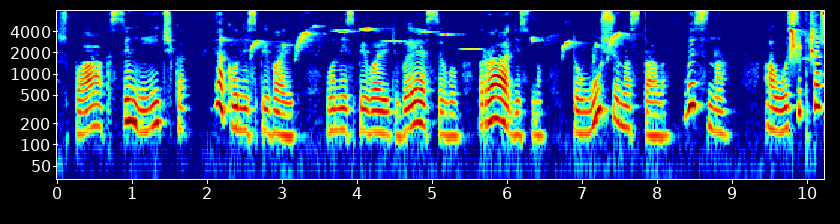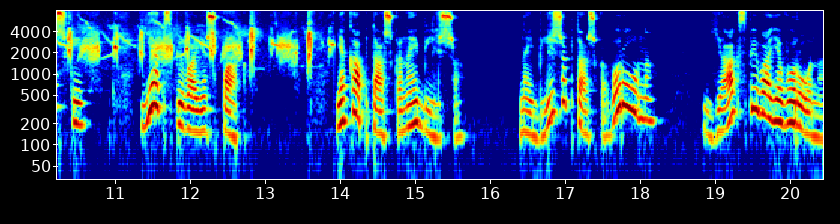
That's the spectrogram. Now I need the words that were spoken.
Шпак, синичка. Як вони співають? Вони співають весело, радісно, тому що настала весна. А ось і пташки. Як співає шпак? Яка пташка найбільша? Найбільша пташка ворона. Як співає ворона?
